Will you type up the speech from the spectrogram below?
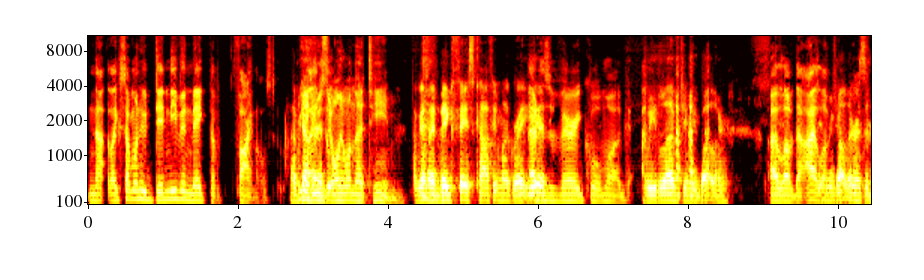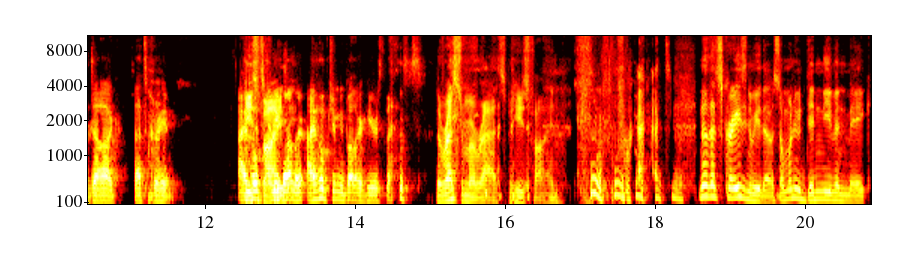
not like someone who didn't even make the finals. I've got he was the only one that team. I've got my big face coffee mug right that here. That is a very cool mug. We love Jimmy Butler. I love that. I Jimmy love Jimmy Butler as a dog. That's great. I he's hope fine. Jimmy Butler. I hope Jimmy Butler hears this. The rest of them are rats, but he's fine. rats. No, that's crazy to me though. Someone who didn't even make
